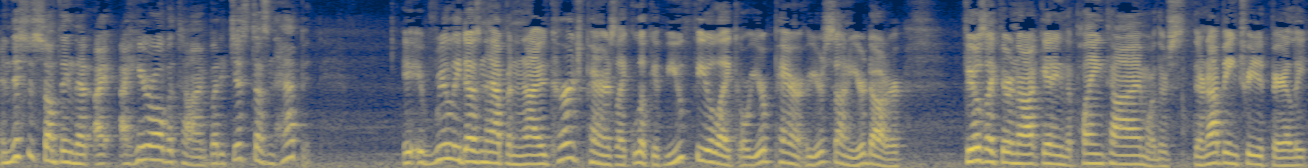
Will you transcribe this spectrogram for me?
And this is something that I, I hear all the time, but it just doesn't happen. It, it really doesn't happen. And I encourage parents, like, look, if you feel like, or your parent, or your son, or your daughter feels like they're not getting the playing time or they're they're not being treated fairly,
